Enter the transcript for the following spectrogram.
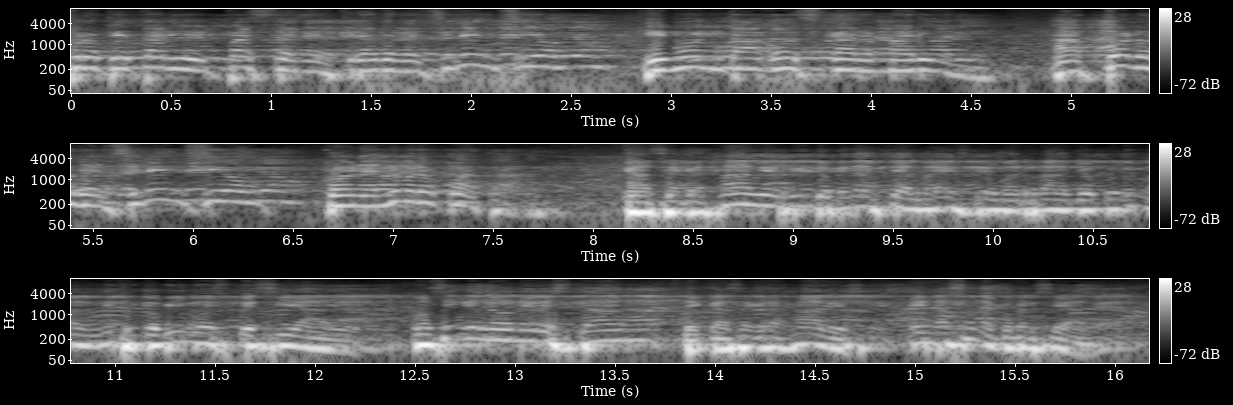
propietario y pasta en el criador del silencio y monta Oscar Marín. Apolo del silencio con el número 4. Casa Grajales rinde homenaje al maestro Marrayo con un magnífico vino especial. Consíguelo en el stand de Casa Grajales, en la zona comercial.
